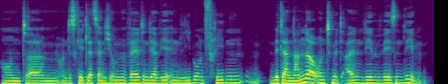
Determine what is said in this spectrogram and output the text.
Und, ähm, und es geht letztendlich um eine Welt, in der wir in Liebe und Frieden miteinander und mit allen Lebewesen leben.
